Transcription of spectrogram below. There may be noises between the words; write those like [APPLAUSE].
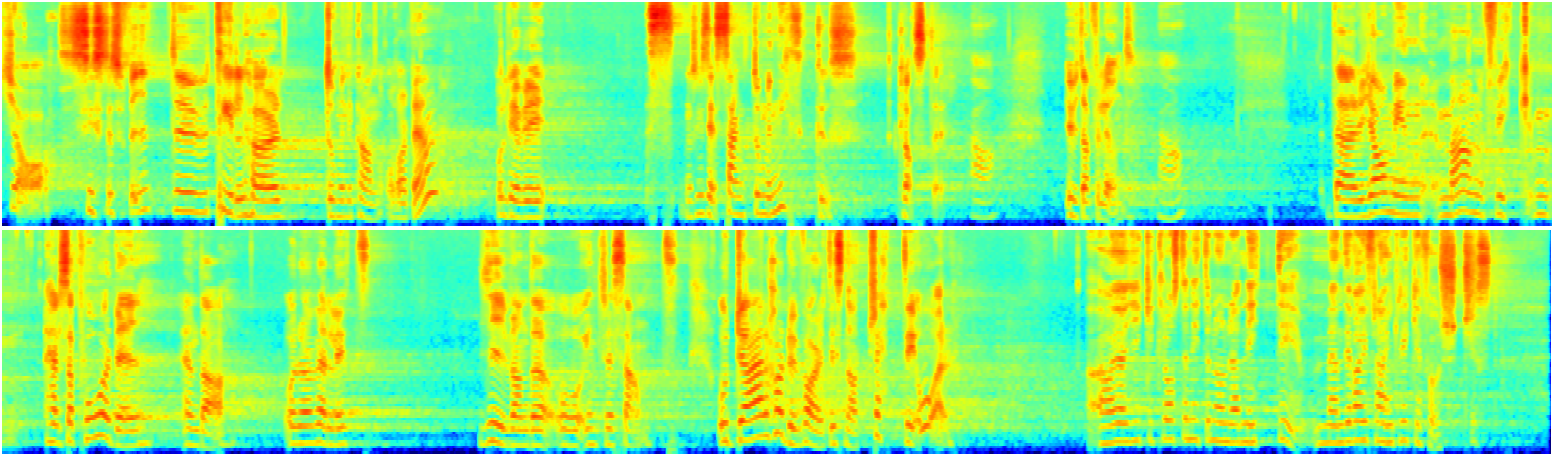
Ja, syster Sofie, du tillhör Dominikanorden och lever i nu ska vi säga, Sankt Dominicus kloster Ja. utanför Lund. ja. Där jag och min man fick hälsa på dig en dag och det var väldigt givande och intressant. Och där har du varit i snart 30 år. Ja, jag gick i kloster 1990, men det var i Frankrike först.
